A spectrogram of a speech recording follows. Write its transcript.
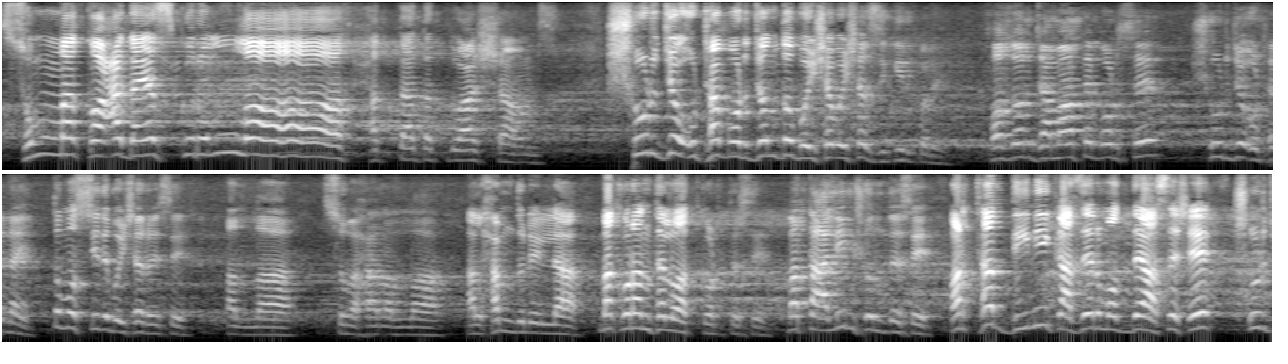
সুম্মা কআদা ইয়াজকুরুল্লাহ হাত্তা তাতলুআ শামস। সূর্য ওঠা পর্যন্ত বৈশা বৈশা জিকির করে। ফজর জামাতে পড়ছে, সূর্য ওঠে নাই। তো মসজিদে বৈশা রয়েছে। আল্লাহ সুবাহান আল্লাহ আলহামদুলিল্লাহ, বা কোরআন তেলাওয়াত করতেছে, বা তালিম শুনতেছে। অর্থাৎ দিনই কাজের মধ্যে আছে সে সূর্য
